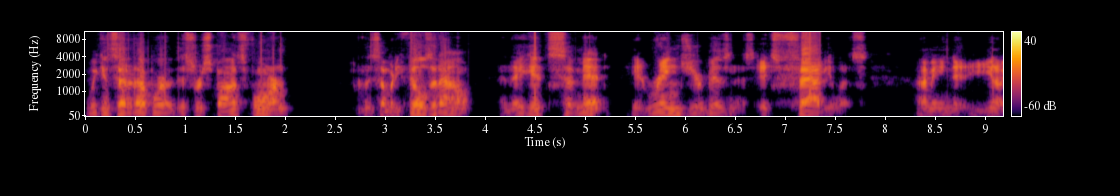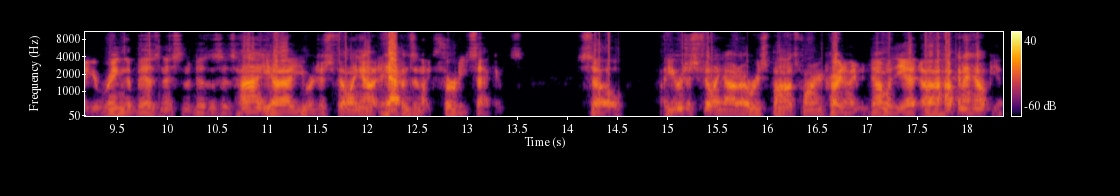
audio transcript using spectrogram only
We can set it up where this response form, when somebody fills it out and they hit submit, it rings your business. It's fabulous. I mean, you know, you ring the business and the business says, hi, uh, you were just filling out, it happens in like 30 seconds. So, uh, you were just filling out our response form. You're probably not even done with it yet. Uh, how can I help you?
